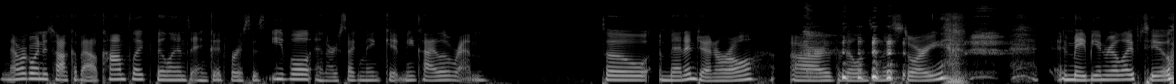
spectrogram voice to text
now we're going to talk about conflict, villains, and good versus evil in our segment Get Me Kylo Ren. So, men in general are the villains in this story, and maybe in real life too.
